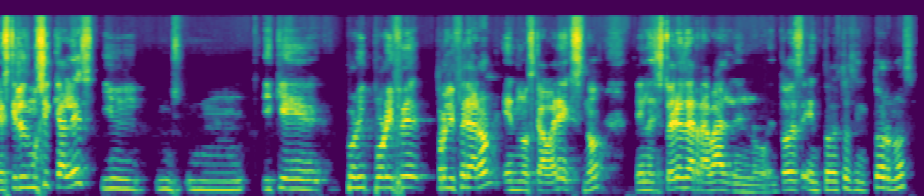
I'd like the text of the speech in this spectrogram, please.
estilos musicales y, mm, y que proliferaron en los cabarets, ¿no? En las historias de arrabal, en, entonces, en todos estos entornos,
